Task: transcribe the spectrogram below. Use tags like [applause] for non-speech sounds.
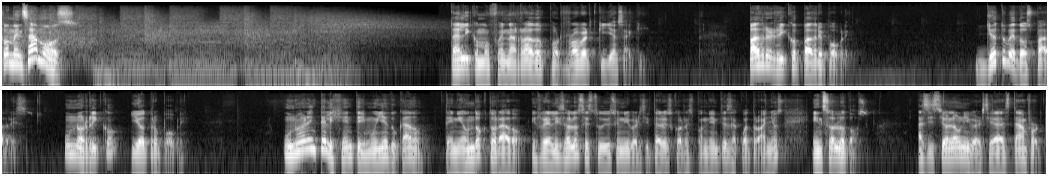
¡Comenzamos! Tal y como fue narrado por Robert Kiyosaki. Padre rico, padre pobre. Yo tuve dos padres, uno rico y otro pobre. Uno era inteligente y muy educado, tenía un doctorado y realizó los estudios universitarios correspondientes a cuatro años en solo dos. Asistió a la Universidad de Stanford,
